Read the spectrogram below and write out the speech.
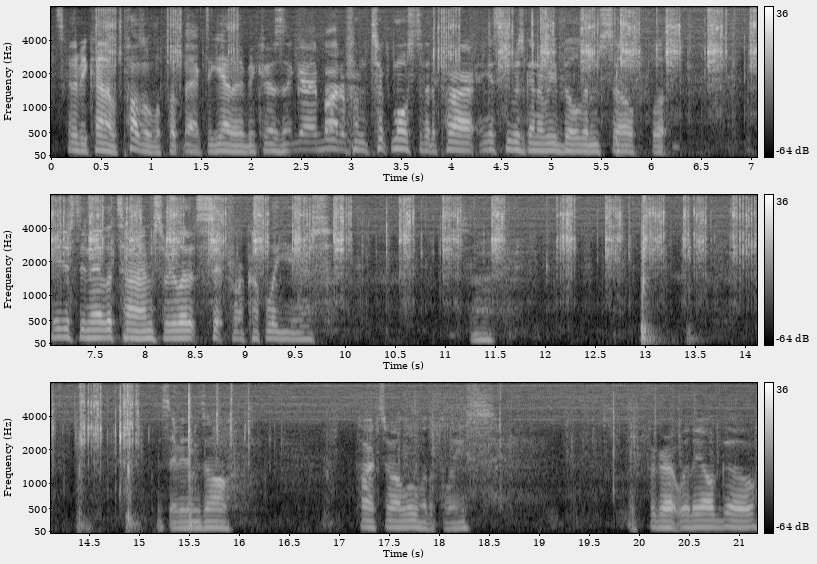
It's gonna be kind of a puzzle to put back together because that guy I bought it from took most of it apart. I guess he was gonna rebuild it himself, but he just didn't have the time, so we let it sit for a couple of years. So, everything's all parts are all over the place. We'll figure out where they all go.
